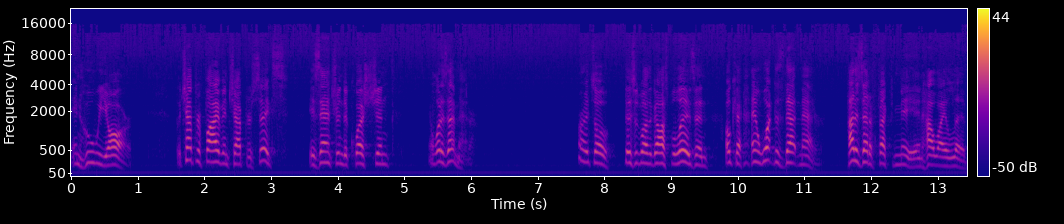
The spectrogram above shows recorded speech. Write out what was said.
in who we are. But chapter 5 and chapter 6 is answering the question, and what does that matter? All right, so this is what the gospel is, and okay, and what does that matter? How does that affect me and how I live?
